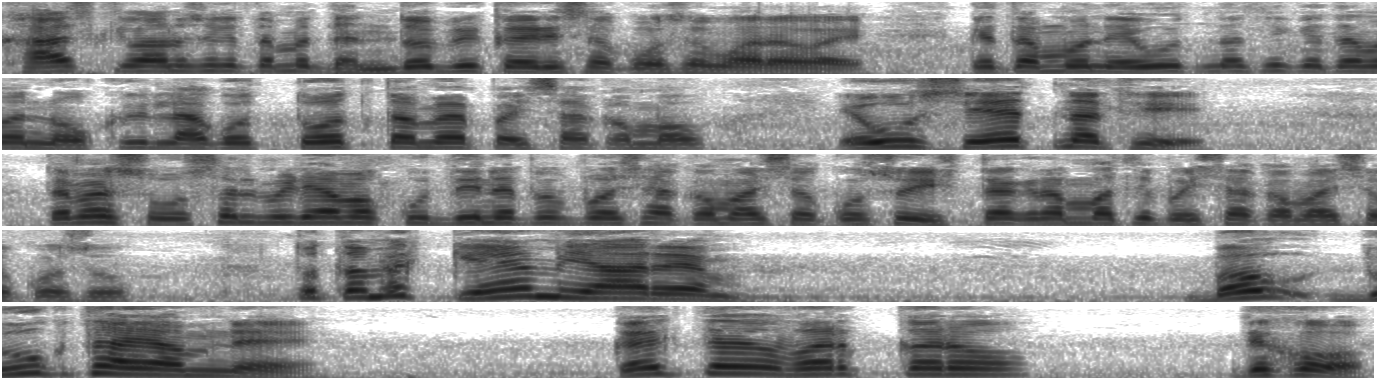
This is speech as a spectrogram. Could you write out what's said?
ખાસ કહેવાનું છે કે તમે ધંધો બી કરી શકો છો મારા ભાઈ. કે તમને એવું જ નથી કે તમે નોકરી લાગો તો જ તમે પૈસા કમાવો. એવું છે જ નથી. તમે સોશિયલ મીડિયામાં કૂદીને પણ પૈસા કમાઈ શકો છો, ઇન્સ્ટાગ્રામમાંથી પૈસા કમાઈ શકો છો. તો તમે કેમ યાર એમ? બહુ દુઃખ થાય અમને. કંઈક તમે વર્ક કરો. દેખો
